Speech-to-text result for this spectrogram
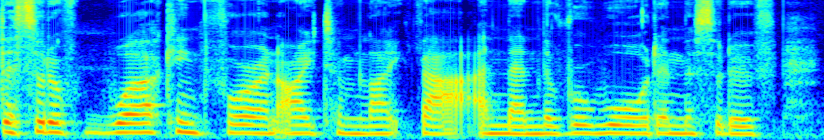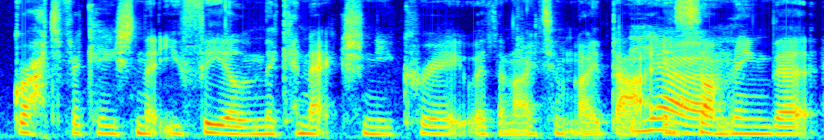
the sort of working for an item like that and then the reward and the sort of gratification that you feel and the connection you create with an item like that yeah. is something that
